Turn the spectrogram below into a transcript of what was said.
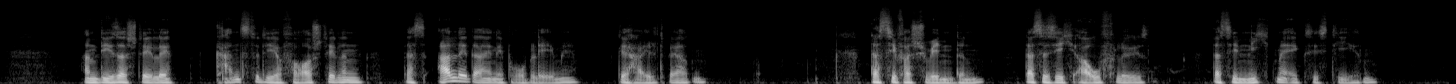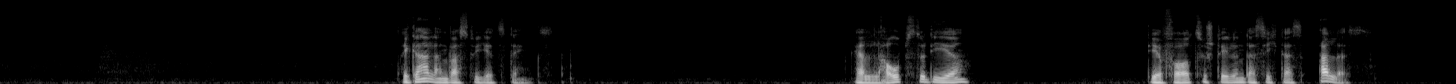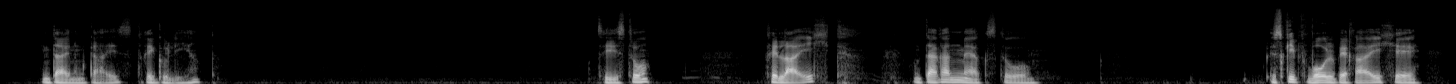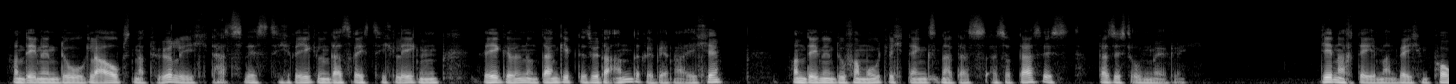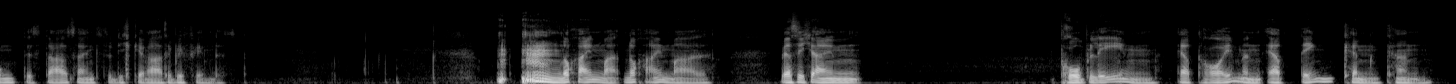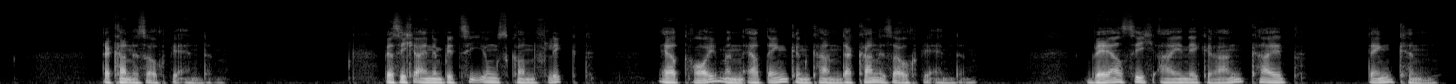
an dieser Stelle, Kannst du dir vorstellen, dass alle deine Probleme geheilt werden? Dass sie verschwinden? Dass sie sich auflösen? Dass sie nicht mehr existieren? Egal an was du jetzt denkst. Erlaubst du dir, dir vorzustellen, dass sich das alles in deinem Geist reguliert? Siehst du? Vielleicht, und daran merkst du, es gibt wohl Bereiche, von denen du glaubst, natürlich, das lässt sich regeln, das lässt sich legen, regeln, und dann gibt es wieder andere Bereiche, von denen du vermutlich denkst, na das, also das ist, das ist unmöglich. Je nachdem, an welchem Punkt des Daseins du dich gerade befindest. noch einmal, noch einmal, wer sich ein Problem erträumen, erdenken kann, der kann es auch beenden. Wer sich einen Beziehungskonflikt erträumen, erdenken kann, der kann es auch beenden. Wer sich eine Krankheit denken,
